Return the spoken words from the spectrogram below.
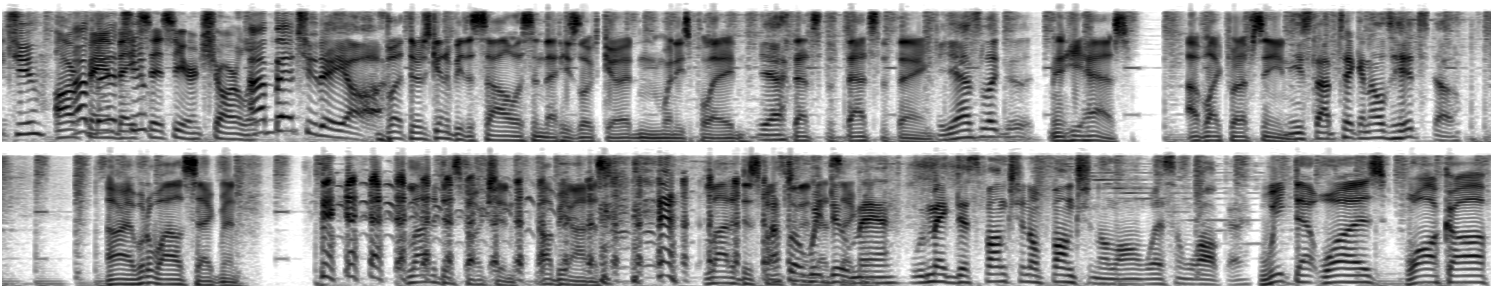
bet you. our I fan bet base you. is here in Charlotte. I bet you they are. But there's going to be the solace in that he's looked good and when he's played. Yeah. that's the that's the thing. he has looked good. I mean, he has. I've liked what I've seen. He stopped taking those hits though. All right, what a wild segment. A lot of dysfunction. I'll be honest. A lot of dysfunction. That's what we that do, segment. man. We make dysfunctional functional on Wes and Walker. Week that was walk off.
